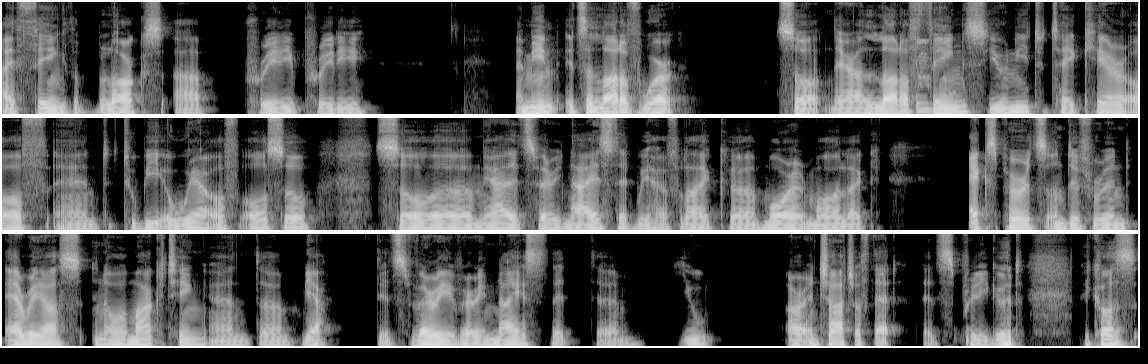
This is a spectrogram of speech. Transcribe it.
I think the blocks are pretty, pretty. I mean, it's a lot of work. So there are a lot of Mhm. things you need to take care of and to be aware of also. So um, yeah, it's very nice that we have like uh, more and more like experts on different areas in our marketing, and um, yeah, it's very very nice that um, you are in charge of that. That's pretty good because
